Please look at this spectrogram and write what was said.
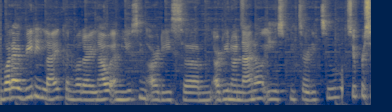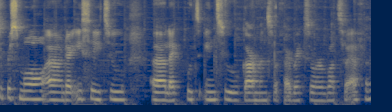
What I really like and what I now am using are these um, Arduino Nano ESP32. Super super small, uh, they're easy to uh, like put into garments or fabrics or whatsoever.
